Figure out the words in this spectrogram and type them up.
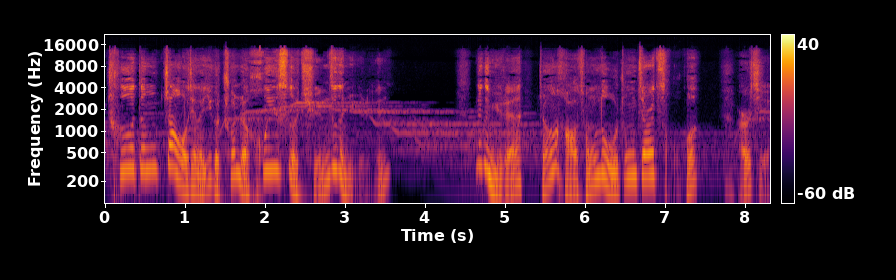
车灯照见了一个穿着灰色裙子的女人，那个女人正好从路中间走过，而且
